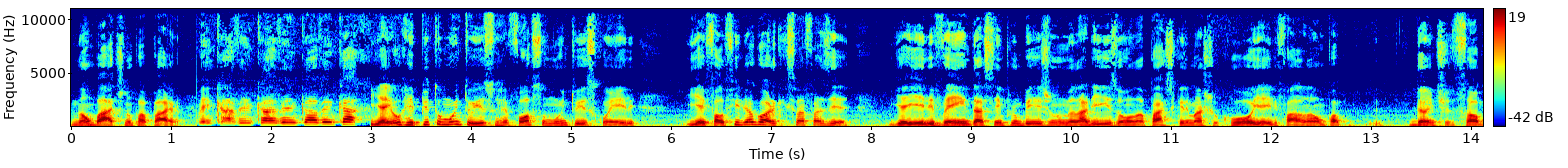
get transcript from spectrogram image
não bate no papai. Vem cá, vem cá, vem cá, vem cá. E aí eu repito muito isso, reforço muito isso com ele. E aí falo, filho, agora o que, você vai fazer? E aí ele vem, dá sempre um beijo no meu nariz ou na parte que ele machucou. E aí ele fala, não, Dante só,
